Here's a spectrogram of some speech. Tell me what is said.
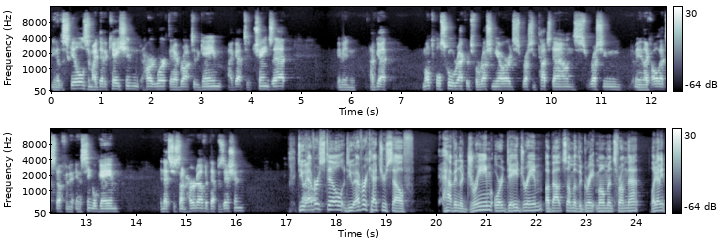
you know the skills and my dedication, hard work that I brought to the game, I got to change that. I mean, I've got multiple school records for rushing yards, rushing touchdowns, rushing. I mean, like all that stuff in a, in a single game, and that's just unheard of at that position. Do you ever Um, still? Do you ever catch yourself having a dream or a daydream about some of the great moments from that? Like, I mean,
